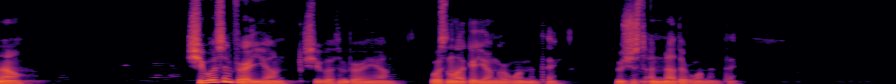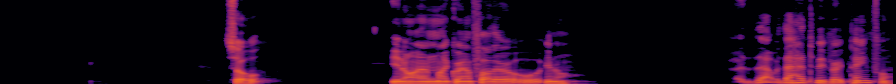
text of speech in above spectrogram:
No. She wasn't very young. She wasn't very young. It wasn't like a younger woman thing. It was just another woman thing. So, you know, and my grandfather, you know, that, that had to be very painful.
